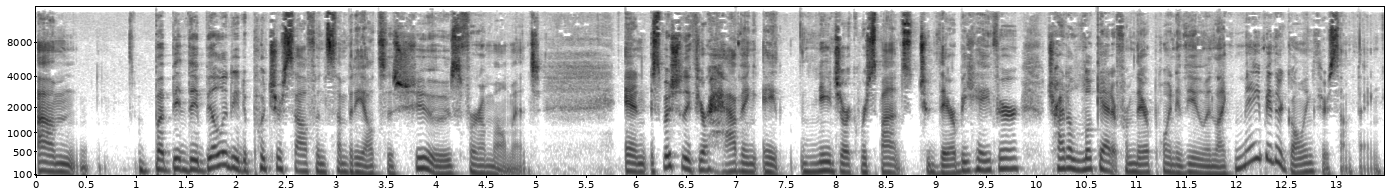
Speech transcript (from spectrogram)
Um, but the ability to put yourself in somebody else's shoes for a moment, and especially if you're having a knee jerk response to their behavior, try to look at it from their point of view and like maybe they're going through something.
